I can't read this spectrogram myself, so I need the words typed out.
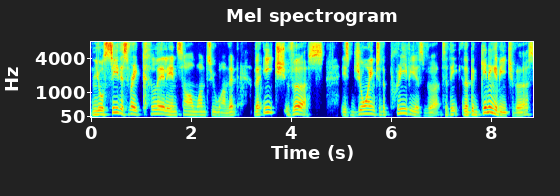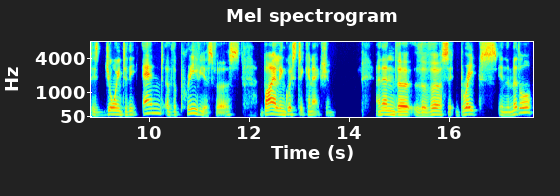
And you'll see this very clearly in Psalm 121 that, that each verse is joined to the previous verse, to the, the beginning of each verse is joined to the end of the previous verse by a linguistic connection. And then the, the verse it breaks in the middle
